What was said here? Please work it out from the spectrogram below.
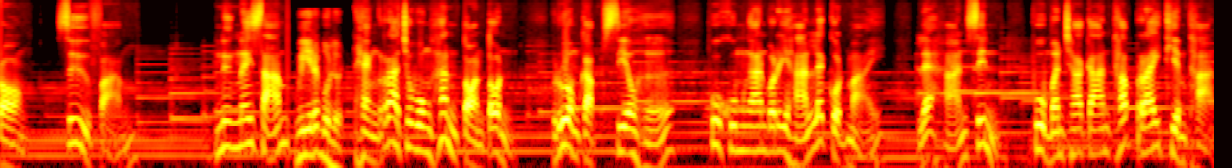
รอง ซื่อฝางหนึ่งในสามวีรบุรุษแห่งราชวงศ์ฮั่นตอนต้น ร่วมกับเซียวเหอ ผู้คุมงานบริหารและกฎหมาย และหานสิ้น ผู้บัญชาการทัพไร้เทียมทาน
